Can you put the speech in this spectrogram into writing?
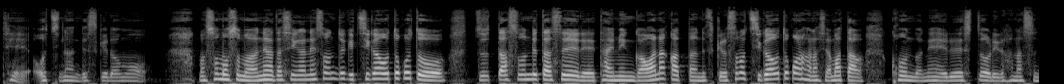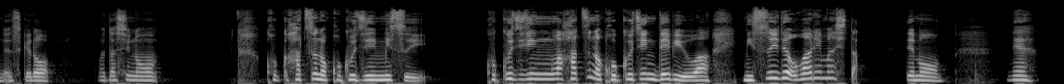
てオチなんですけども、まあそもそもはね、私がね、その時違う男とずっと遊んでたせいでタイミングが合わなかったんですけど、その違う男の話はまた今度ね、LA ストーリーで話すんですけど、私の初の黒人未遂。黒人は初の黒人デビューは未遂で終わりました。でも、ね、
